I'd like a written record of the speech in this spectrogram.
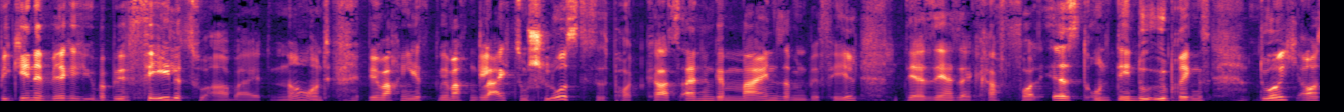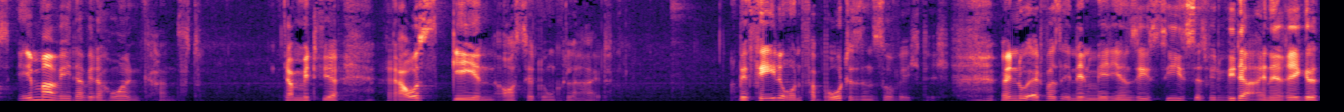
Beginne wirklich über Befehle zu arbeiten. Ne? Und wir machen jetzt, wir machen gleich zum Schluss dieses Podcasts einen gemeinsamen Befehl, der sehr, sehr kraftvoll ist und den du übrigens durchaus immer wieder wiederholen kannst damit wir rausgehen aus der Dunkelheit. Befehle und Verbote sind so wichtig. Wenn du etwas in den Medien siehst, siehst, es wird wieder eine Regel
